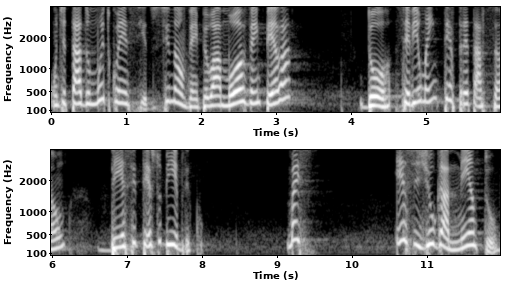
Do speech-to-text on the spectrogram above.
Um ditado muito conhecido: se não vem pelo amor, vem pela dor. Seria uma interpretação desse texto bíblico. Mas esse julgamento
